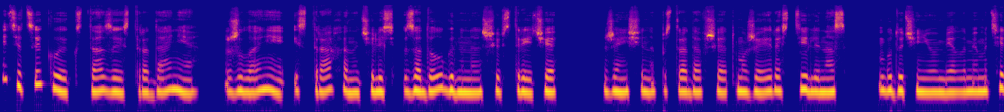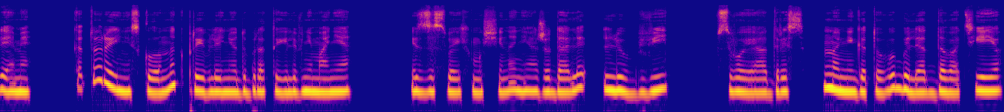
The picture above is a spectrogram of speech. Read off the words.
Эти циклы экстаза и страдания, желания и страха начались задолго до нашей встречи. Женщины, пострадавшие от мужей, растили нас, будучи неумелыми матерями, которые не склонны к проявлению доброты или внимания. Из-за своих мужчин они ожидали любви в свой адрес, но не готовы были отдавать ее.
